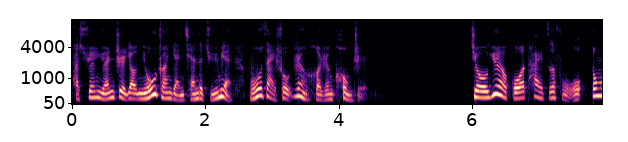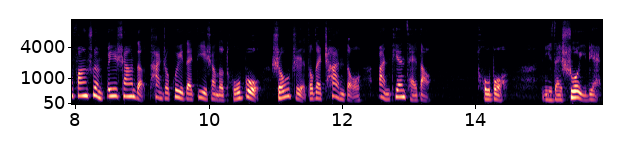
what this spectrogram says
他轩辕志要扭转眼前的局面，不再受任何人控制。九月国太子府，东方顺悲伤地看着跪在地上的徒步，手指都在颤抖，半天才道：“徒步，你再说一遍。”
